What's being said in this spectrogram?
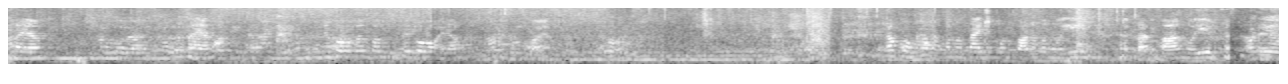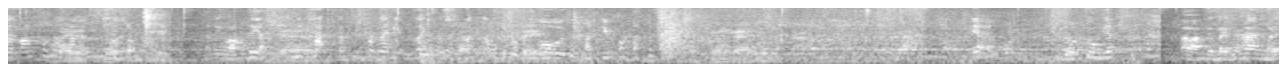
giơ tay không? Cô giơ tay không nhưng cô vẫn không thấy cô gọi đâu? Cô không gọi à? các môn khác là con giơ tay nhưng môn toán là con ngồi im. Toán hóa ngồi im. Coi như con không gia vừa tập nghỉ đi bóng gì à? đi thẳng các tham gia điểm dành mà con không Đây Ồ, toán đi hóa phương môn Đúng chung biết. Bảo bảo 17 có 2 mấy?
